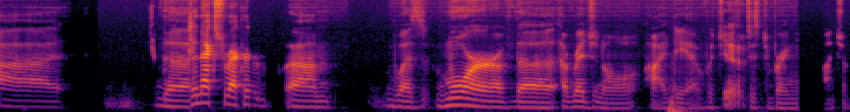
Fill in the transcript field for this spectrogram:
uh, the the next record um, was more of the original idea, which Yeah. is just to bring a bunch of,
